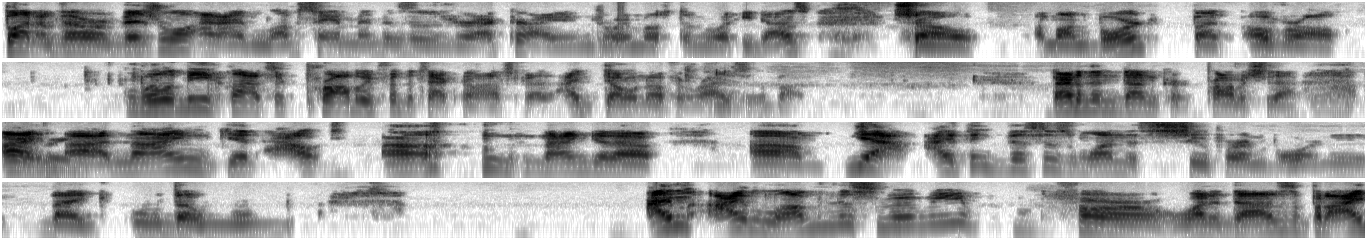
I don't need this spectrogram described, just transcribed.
but if they're visual, and I love Sam Mendes as a director. I enjoy most of what he does, so I'm on board. But overall, will it be a classic? Probably for the techno aspect. I don't know if it rises above. Better than Dunkirk, promise you that. All right, uh, nine, get out. Uh, nine, get out. Um, yeah, I think this is one that's super important. Like the I'm I love this movie for what it does, but I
